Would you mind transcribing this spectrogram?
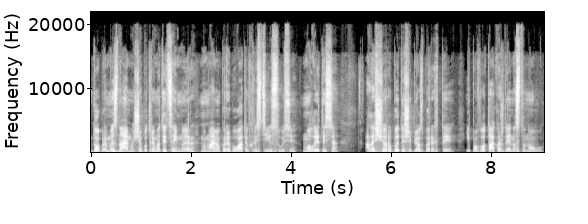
Добре, ми знаємо, щоб отримати цей мир, ми маємо перебувати в Христі Ісусі, молитися, але що робити, щоб його зберегти? І Павло також дає настанову.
